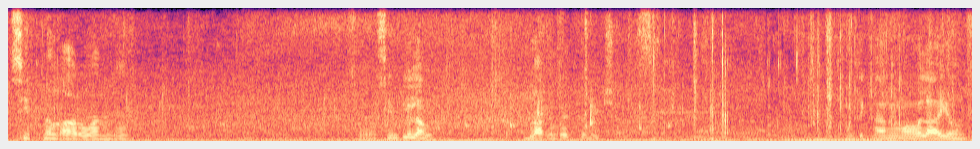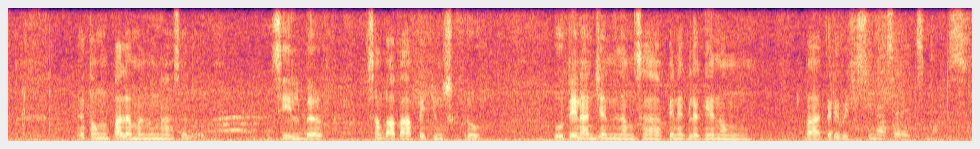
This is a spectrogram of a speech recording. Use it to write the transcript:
seat ng R1 eh. So, simple lang. Black and red connections. Muntik namin mawala yung itong palaman nung nasa loob. Silver. Isang kakapit yung screw. Buti nandyan lang sa pinaglagyan ng battery which is nasa X-Max.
